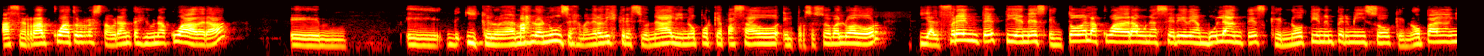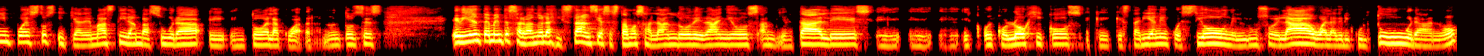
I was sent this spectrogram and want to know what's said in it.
a cerrar cuatro restaurantes de una cuadra, em, eh, y que lo, además lo anuncias de manera discrecional y no porque ha pasado el proceso evaluador, y al frente tienes en toda la cuadra una serie de ambulantes que no tienen permiso, que no pagan impuestos y que además tiran basura eh, en toda la cuadra. ¿no? Entonces, evidentemente, salvando las distancias, estamos hablando de daños ambientales, eh, ecológicos, que, estarían en cuestión, el uso del agua, la agricultura, ¿no?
